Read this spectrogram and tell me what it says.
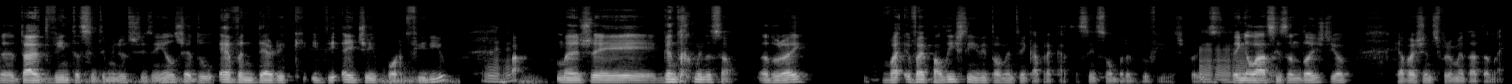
uh, dá de 20 a 60 minutos, dizem eles. É do Evan Derrick e de AJ Portfirio, Uhum. Mas é grande recomendação. Adorei. Vai, vai para a lista e eventualmente vem cá para casa, sem sombra de dúvidas. Por isso, Uhum. venha lá a Season 2, Diogo, que é para a gente experimentar também.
